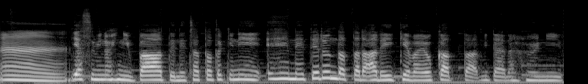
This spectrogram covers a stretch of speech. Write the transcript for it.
うん。休みの日にバーって寝ちゃった時にえー、寝てるんだったらあれ行けばよかったみたいな風に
